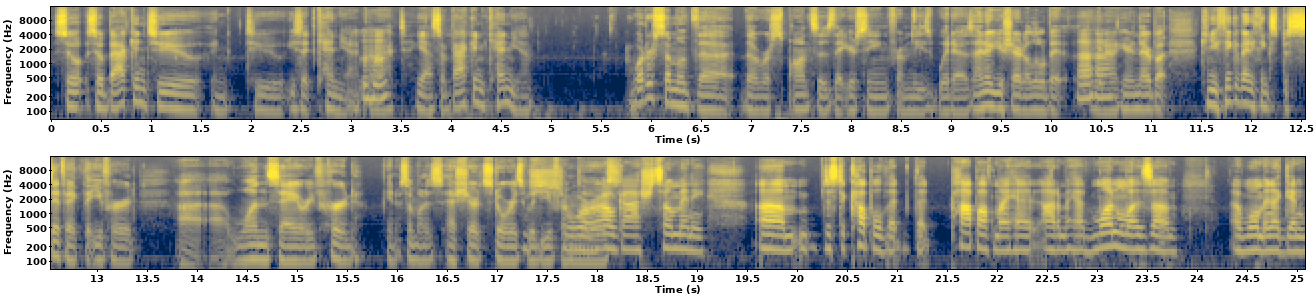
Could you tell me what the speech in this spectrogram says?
So so back into into you said Kenya, Mm-hmm. correct? Yeah. So back in Kenya, what are some of the the responses that you're seeing from these widows? I know you shared a little bit, Uh-huh. you know, here and there, but can you think of anything specific that you've heard uh, uh, one say, or you've heard, you know, someone has, has shared stories with you from Sure. those? Oh gosh, so many. Um, just a couple that that pop off my head, out of my head. One was um, a woman. Again,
